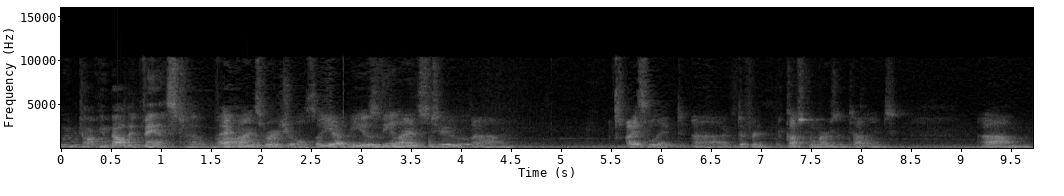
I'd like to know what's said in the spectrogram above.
We were talking about advanced. Uh, Advanced virtual. So yeah, we use VLANs to um, isolate uh, different customers and talents. Um,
